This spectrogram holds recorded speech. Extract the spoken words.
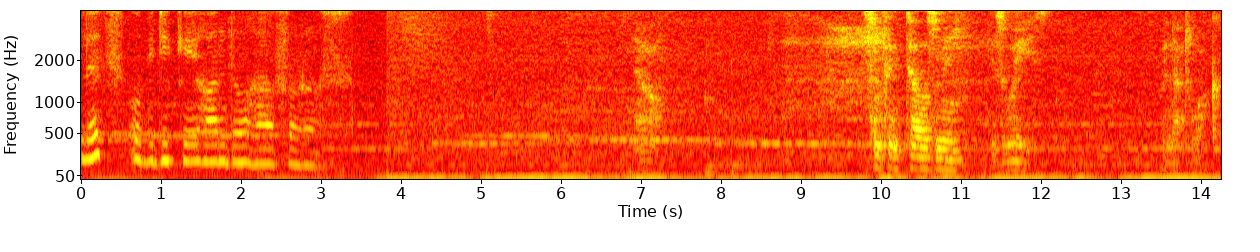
Let Obidike handle her for us. No. Something tells me his ways will not work.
